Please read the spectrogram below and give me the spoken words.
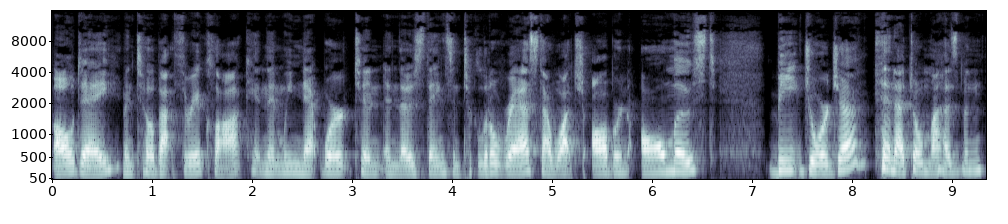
all day until about three o'clock. And then we networked and, and those things and took a little rest. I watched Auburn almost beat Georgia. And I told my husband,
